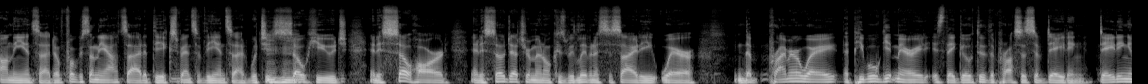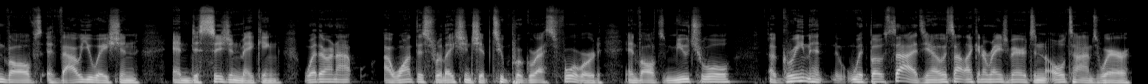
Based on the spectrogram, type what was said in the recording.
on the inside. Don't focus on the outside at the expense of the inside, which is so huge and is so hard and is so detrimental because we live in a society where the primary way that people get married is they go through the process of dating. Dating involves evaluation and decision making. Whether or not I want this relationship to progress forward involves mutual agreement with both sides. You know, it's not like an arranged marriage in old times where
